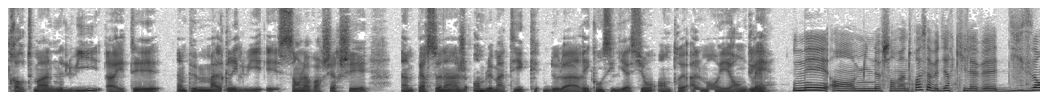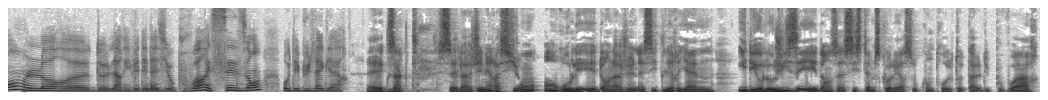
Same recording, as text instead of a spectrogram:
Trautmann, lui, a été un peu malgré lui et sans l'avoir cherché, un personnage emblématique de la réconciliation entre Allemands et Anglais. Né en 1923, ça veut dire qu'il avait 10 ans lors euh, de l'arrivée des nazis au pouvoir et 16 ans au début de la guerre. Exact. C'est la génération enrôlée dans la jeunesse hitlérienne, idéologisée dans un système scolaire sous contrôle total du pouvoir,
